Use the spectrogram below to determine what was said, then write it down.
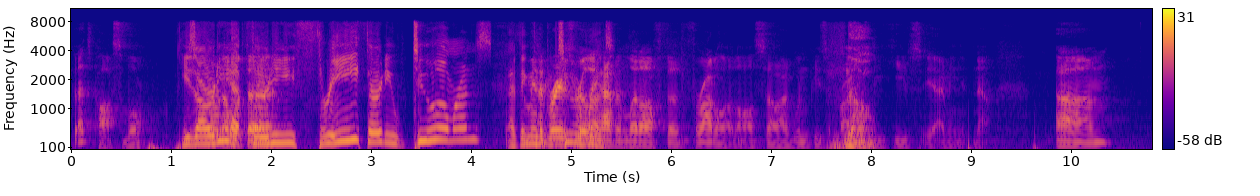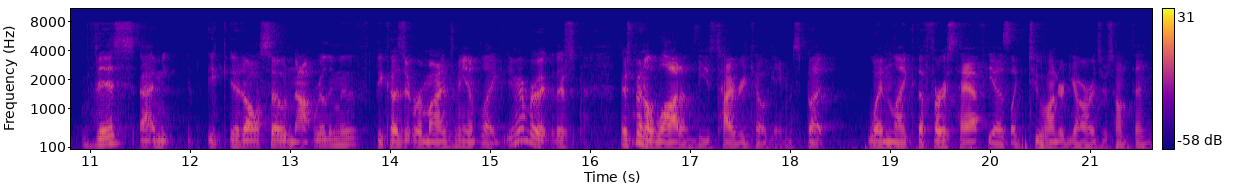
that's possible. He's already know at what the- 33, 32 home runs. I think. I think mean, the Braves really runs. haven't let off the throttle at all, so I wouldn't be surprised No. if he keeps. Yeah, I mean, no. Um, this, I mean, it, it also not really move because it reminds me of like you remember there's there's been a lot of these Tyreek Hill games, but when like the first half he has like 200 yards or something,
